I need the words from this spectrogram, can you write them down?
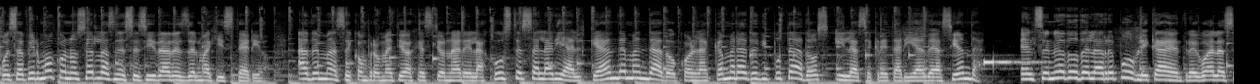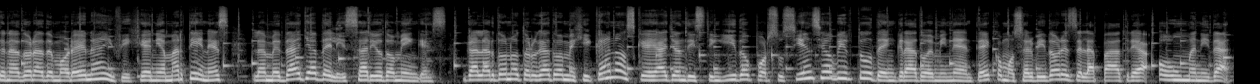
pues afirmó conocer las necesidades del magisterio. Además, se comprometió a gestionar el ajuste salarial que han demandado con la Cámara de Diputados y la Secretaría de Hacienda. El Senado de la República entregó a la senadora de Morena, Ifigenia Martínez, la medalla Belisario Domínguez, galardón otorgado a mexicanos que hayan distinguido por su ciencia o virtud en grado eminente como servidores de la patria o humanidad.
